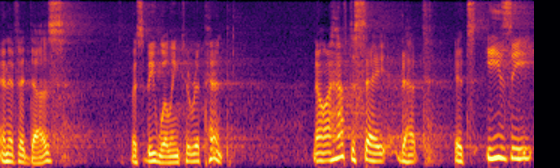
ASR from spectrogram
And if it does, let's be willing to repent. Now, I have to say that it's easy,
